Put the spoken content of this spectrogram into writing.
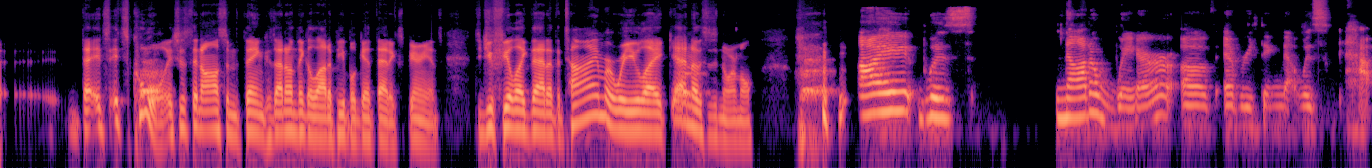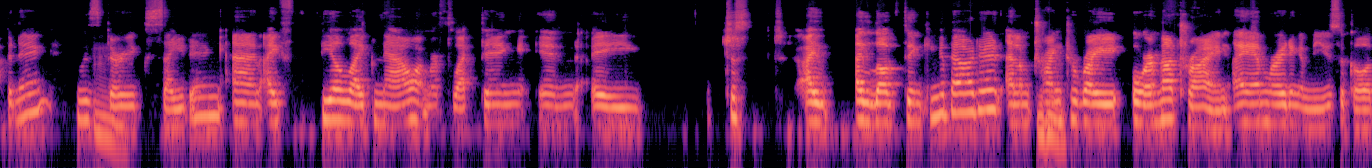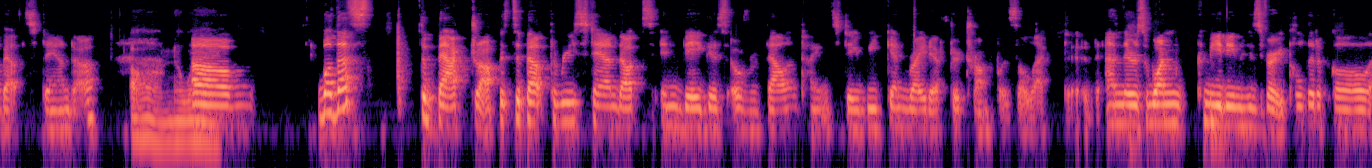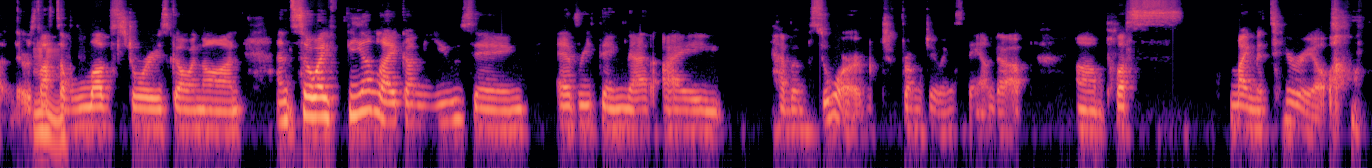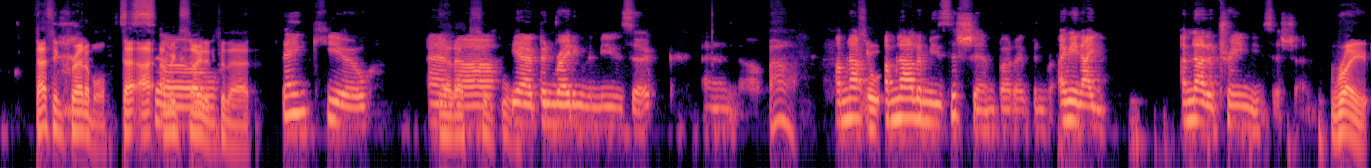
that it's it's cool it's just an awesome thing because i don't think a lot of people get that experience did you feel like that at the time or were you like yeah no this is normal I was not aware of everything that was happening. It was Mm. very exciting. And I feel like now I'm reflecting in a just, I, I love thinking about it and I'm trying to write, or I'm not trying, I am writing a musical about stand up. oh no way Um, well, that's the backdrop. It's about three stand ups in Vegas over Valentine's Day weekend, right after Trump was elected. And there's one comedian who's very political, and there's lots Mm. of love stories going on. And so I feel like I'm using everything that I have absorbed from doing stand up, um, plus my material. That's incredible. That I, I'm excited for that. Thank you. Yeah, And that's so uh, cool. yeah, I've been writing the music, and uh, Oh, I'm not So- I'm not a musician, but I've been. I mean, I I'm not a trained musician. right.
